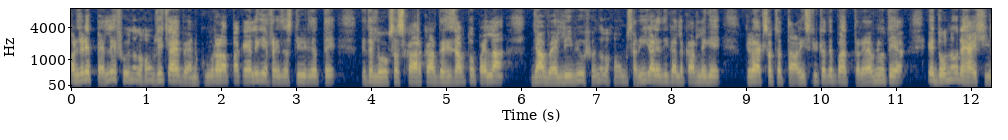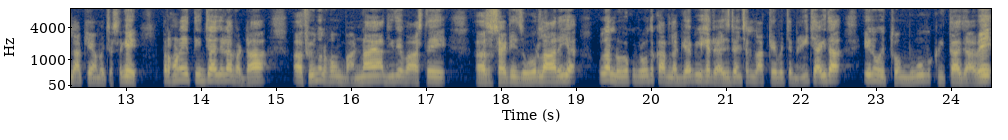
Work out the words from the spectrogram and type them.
ਪਰ ਜਿਹੜੇ ਪਹਿਲੇ ਫਿਊਨਲ ਹੋਮ ਸੀ, ਚਾਹੇ ਵੈਨਕੂਵਰ ਵਾਲਾ ਆਪਾਂ ਕਹਿ ਲਈਏ, ਫਰੇਜ਼ਰ ਸਟਰੀਟ ਦੇ ਉੱਤੇ, ਜਿੱਥੇ ਲੋਕ ਸੰਸਕਾਰ ਕਰਦੇ ਸੀ ਸਭ ਤੋਂ ਪਹਿਲਾਂ, ਜਾਂ Valley View Funeral Home Surrey ਵਾਲੇ ਦੀ ਗੱਲ ਕਰ ਲਈਏ, ਜਿਹੜਾ 144 ਸਟਰੀਟ ਅਤੇ 72 ਐਵਨਿਊ ਤੇ ਆ, ਇਹ ਦੋਨੋਂ ਰਿਹਾਇਸ਼ੀ ਇਲਾਕਿਆਂ ਵਿੱਚ ਸੀਗੇ। ਪਰ ਹੁਣ ਇਹ ਤੀਜਾ ਜਿਹੜਾ ਵੱਡਾ ਫਿਊਨਲ ਹੋਮ ਬਣਨਾ ਆ, ਜਿਹਦੇ ਵਾਸਤੇ ਸੁਸਾਇਟੀ ਜ਼ੋਰ ਲਾ ਰਹੀ ਆ ਉਹਦਾ ਲੋਕ ਵਿਰੋਧ ਕਰਨ ਲੱਗਿਆ ਵੀ ਇਹ ਰੈਜ਼ੀਡੈਂਸ਼ੀਅਲ ਇਲਾਕੇ ਵਿੱਚ ਨਹੀਂ ਚਾਹੀਦਾ, ਇਹਨੂੰ ਇੱਥੋਂ ਮੂਵ ਕੀਤਾ ਜਾਵੇ।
